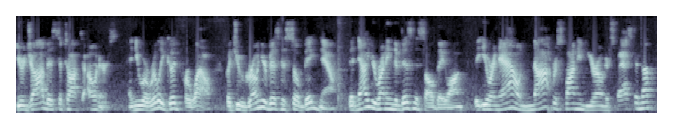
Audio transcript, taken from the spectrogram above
Your job is to talk to owners. And you were really good for a while, but you've grown your business so big now that now you're running the business all day long that you are now not responding to your owners fast enough.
